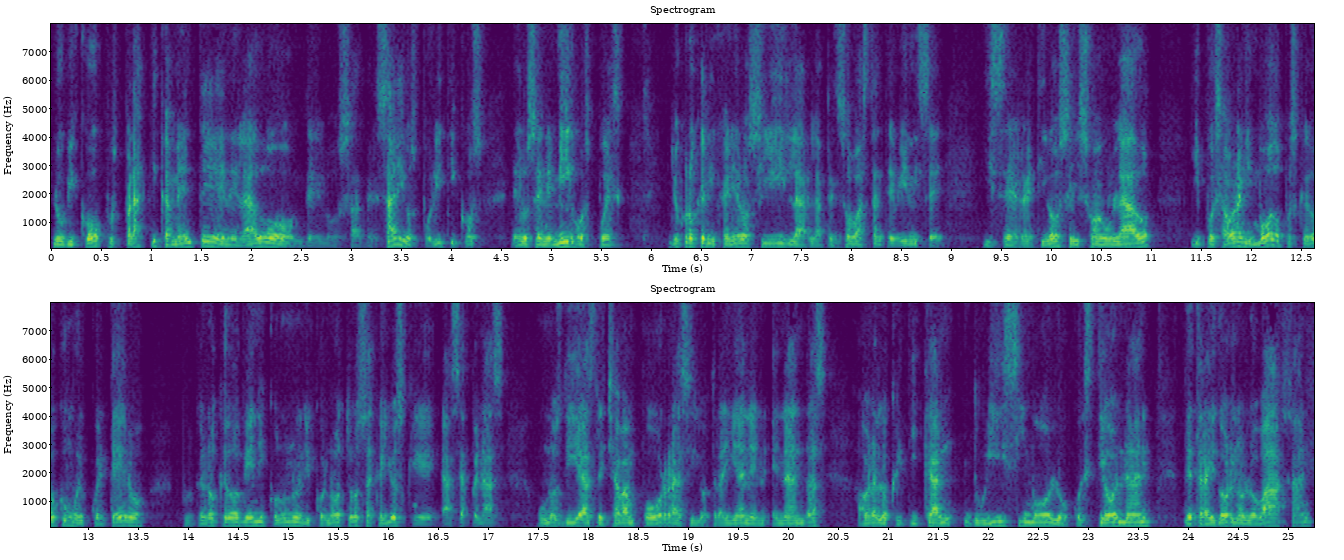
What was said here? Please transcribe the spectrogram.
lo ubicó pues prácticamente en el lado de los adversarios políticos, de los enemigos, pues. Yo creo que el ingeniero sí la, la pensó bastante bien y se, y se retiró, se hizo a un lado y pues ahora ni modo, pues quedó como el cuetero, porque no quedó bien ni con uno ni con otros, aquellos que hace apenas unos días le echaban porras y lo traían en, en andas, ahora lo critican durísimo, lo cuestionan, de traidor no lo bajan,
